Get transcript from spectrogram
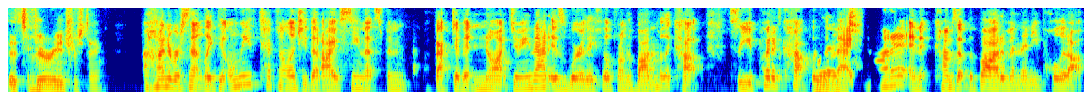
it's very interesting. hundred percent. Like the only technology that I've seen that's been effective at not doing that is where they fill from the bottom of the cup. So you put a cup with right. a magnet on it and it comes up the bottom and then you pull it off.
